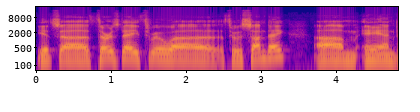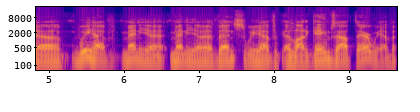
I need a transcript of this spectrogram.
it's uh, Thursday through uh, through Sunday. Um, and uh, we have many uh, many uh, events. We have a lot of games out there. We have a,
